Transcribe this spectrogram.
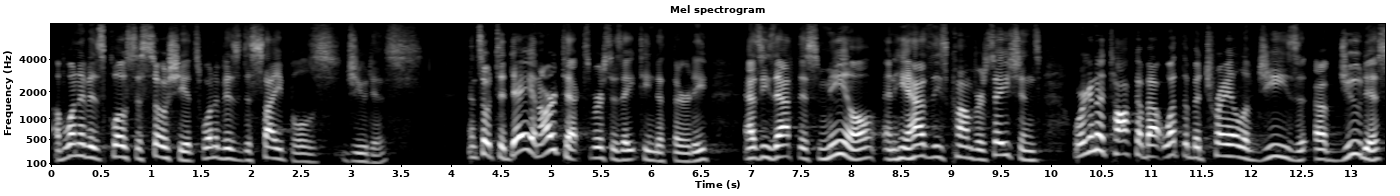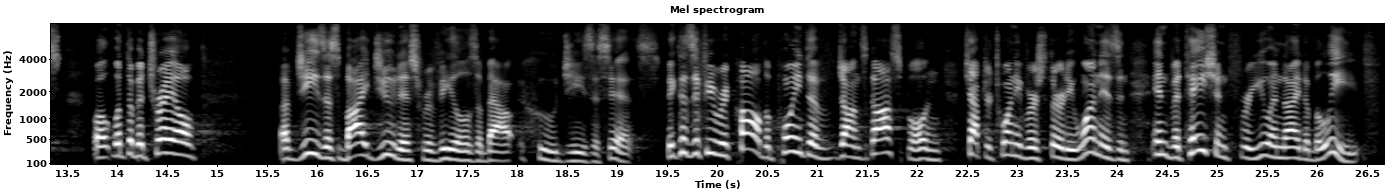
of one of his close associates, one of his disciples, Judas. And so today in our text, verses 18 to 30, as he's at this meal and he has these conversations, we're going to talk about what the betrayal of Jesus of Judas, well, what the betrayal of Jesus by Judas reveals about who Jesus is. Because if you recall, the point of John's gospel in chapter 20, verse 31 is an invitation for you and I to believe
